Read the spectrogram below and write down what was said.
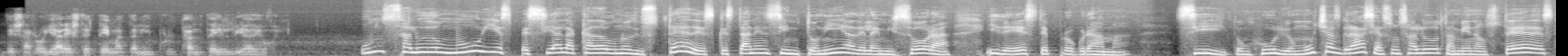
desarrollar este tema tan importante del día de hoy. Un saludo muy especial a cada uno de ustedes que están en sintonía de la emisora y de este programa. Sí, don Julio, muchas gracias. Un saludo también a ustedes,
